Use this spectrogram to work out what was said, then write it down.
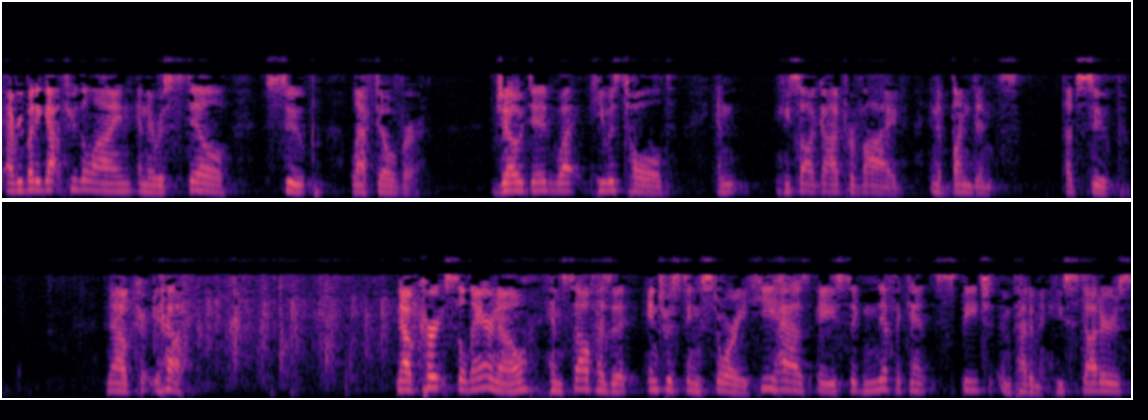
everybody got through the line and there was still soup left over. Joe did what he was told and he saw God provide an abundance of soup. Now, yeah. Now, Kurt Salierno himself has an interesting story. He has a significant speech impediment. He stutters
